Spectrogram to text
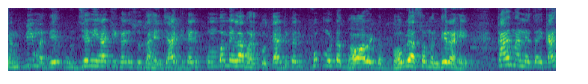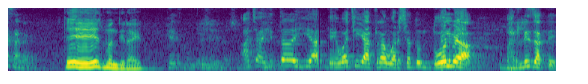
एममध्ये उज्जैन या ठिकाणी सुद्धा आहे. ज्या ठिकाणी कुंभमेळा भरतो त्या ठिकाणी खूप मोठं भव्य भव्य असं मंदिर आहे. काय मान्यता आहे? काय सांगाल? ते हेच मंदिर आहेत. हेच मंदिर. अच्छा इथं ही या देवाची यात्रा वर्षातून दोन वेळा भरली जाते.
